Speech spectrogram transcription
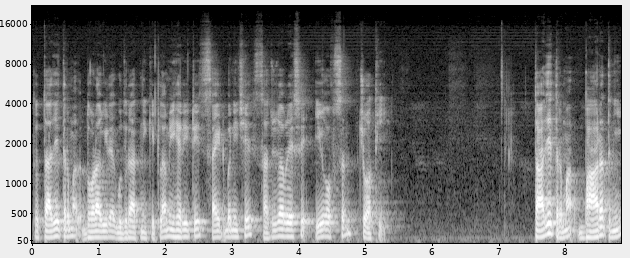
તો તાજેતરમાં ધોળાવીરા, ગુજરાતની કેટલામી હેરિટેજ સાઇટ બની છે? સાચો જવાબ રહેશે એ ઓપ્શન ચોથી. તાજેતરમાં ભારતની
